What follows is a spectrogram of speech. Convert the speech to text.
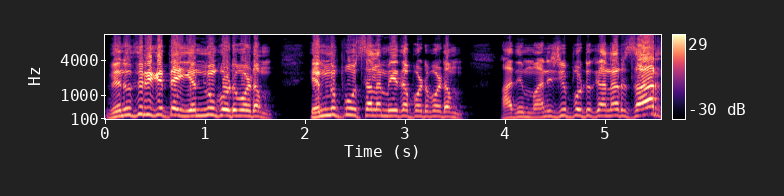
వెనుదిరిగితే ఎన్ను పొడవడం ఎన్ను పూసల మీద పొడవడం అది మనిషి పుట్టుకనరు సార్.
